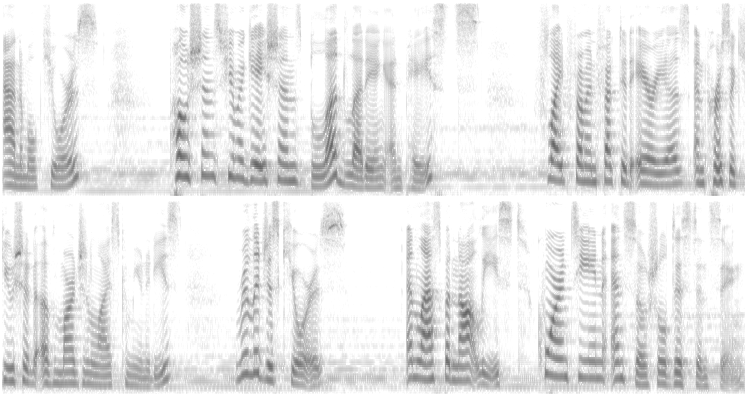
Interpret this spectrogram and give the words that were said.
animal cures, potions, fumigations, bloodletting, and pastes, flight from infected areas and persecution of marginalized communities, religious cures, and last but not least, quarantine and social distancing.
